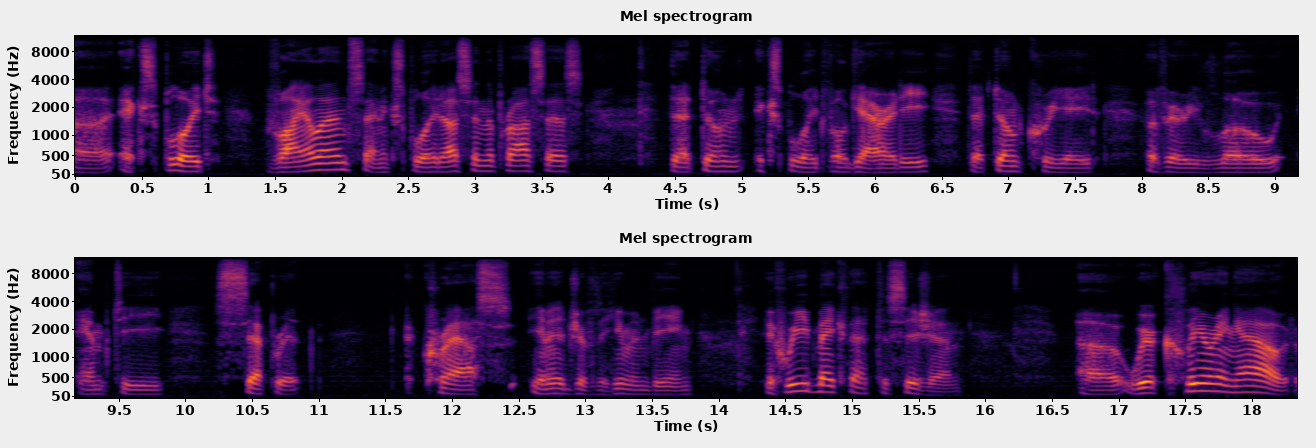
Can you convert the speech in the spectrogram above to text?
uh, exploit violence and exploit us in the process, that don't exploit vulgarity, that don't create a very low, empty, separate, crass image of the human being, if we make that decision, uh, we're clearing out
